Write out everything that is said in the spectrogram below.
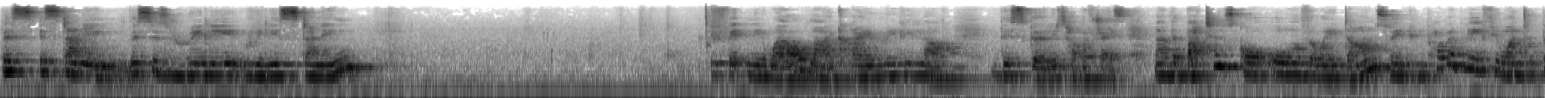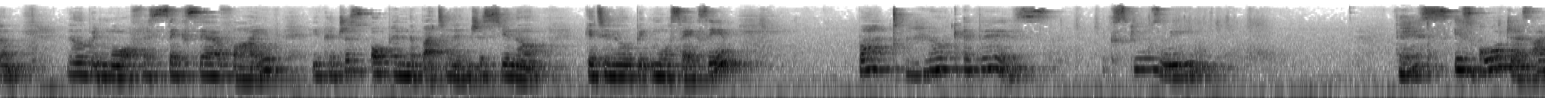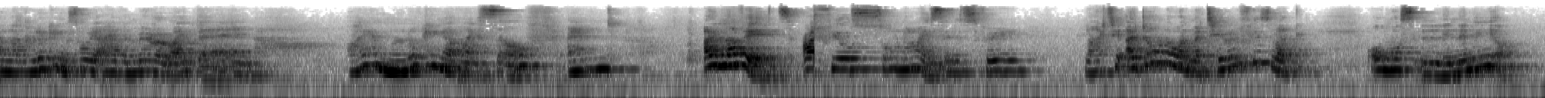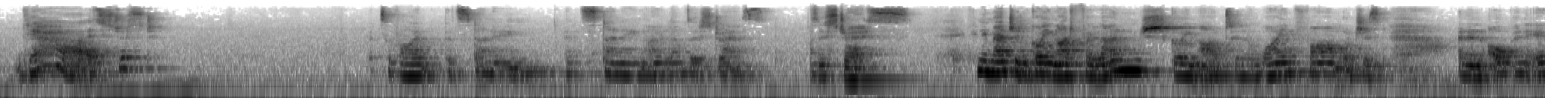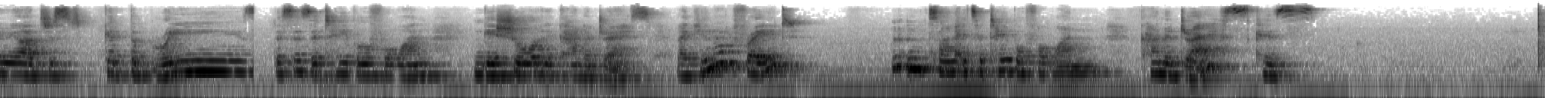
This is stunning. This is really, really stunning. Fit me well. Like I really love this girly type of dress. Now the buttons go all the way down so you can probably if you wanted them a little bit more of a sexier vibe you could just open the button and just you know get a little bit more sexy. But look at this. Excuse me. This is gorgeous. I'm like looking sorry I have a mirror right there and I am looking at myself and I love it. I feel so nice and it's very lighty. I don't know what material feels like, almost linen Yeah, it's just, it's a vibe. It's stunning. It's stunning. I love this dress. This dress. Can you imagine going out for lunch, going out in a wine farm or just in an open area, just get the breeze. This is a table for one ngeshore kind of dress. Like you're not afraid. Mm -mm, Sana, it's a table for one kind of dress because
